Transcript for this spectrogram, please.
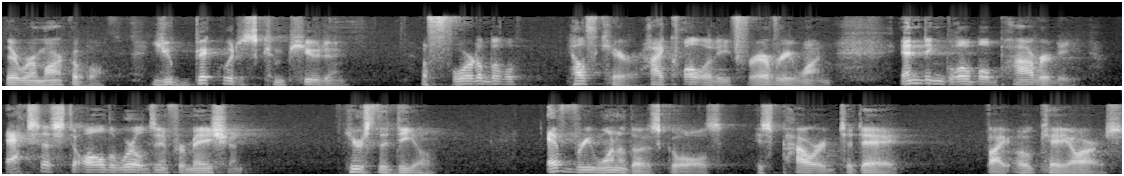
they're remarkable. Ubiquitous computing, affordable healthcare, high quality for everyone, ending global poverty, access to all the world's information. Here's the deal every one of those goals is powered today by OKRs.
